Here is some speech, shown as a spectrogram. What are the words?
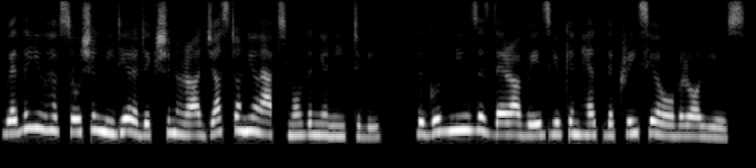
Whether you have social media addiction or are just on your apps more than you need to be, the good news is there are ways you can help decrease your overall use.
